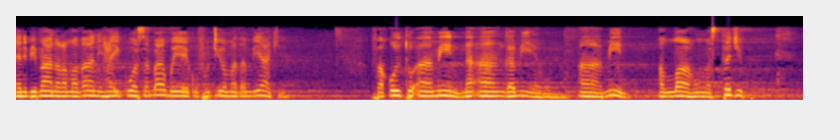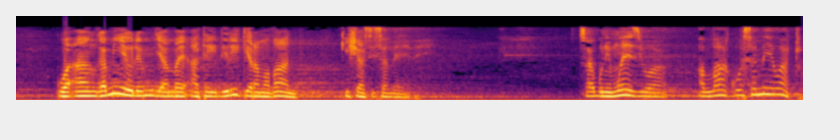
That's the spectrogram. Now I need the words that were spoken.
yani bimaana ramadhani haikuwa sababu yeye kufutiwa madhambi yake. Fakultu amin na aangamie huyo. Amin. Allahumma stajib. Wa aangamie yule mja ambaye ataidiriki ramadhani kisha asisamehe. Sababu ni mwezi wa Allah kuwasamehe watu.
